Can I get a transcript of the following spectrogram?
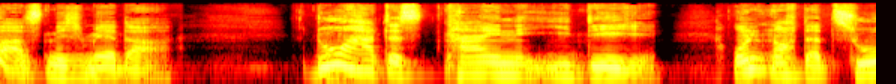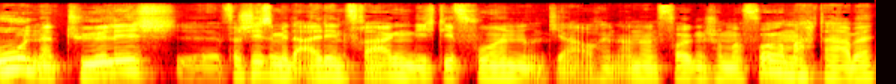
warst nicht mehr da. Du hattest keine Idee. Und noch dazu natürlich, äh, verstehst du, mit all den Fragen, die ich dir vorhin und ja auch in anderen Folgen schon mal vorgemacht habe,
